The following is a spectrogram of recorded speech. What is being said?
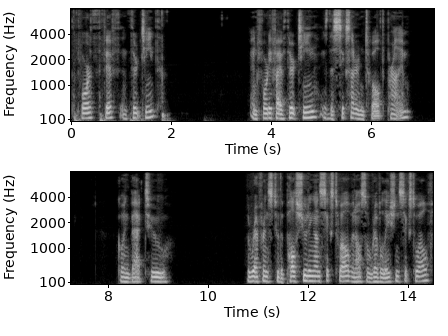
the fourth, fifth, and 13th. And 4513 is the 612th prime, going back to the reference to the pulse shooting on 612 and also Revelation 612.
